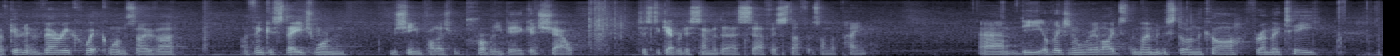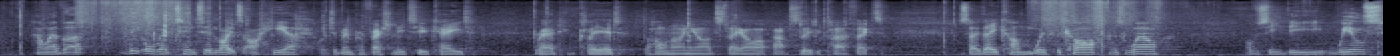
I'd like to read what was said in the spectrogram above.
I've given it a very quick once over. I think a stage one machine polish would probably be a good shout just to get rid of some of the surface stuff that's on the paint. Um, the original rear lights at the moment are still on the car for MOT. However, the all red tinted lights are here, which have been professionally 2K'd, red, cleared, the whole nine yards. They are absolutely perfect. So they come with the car as well. Obviously the wheels,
